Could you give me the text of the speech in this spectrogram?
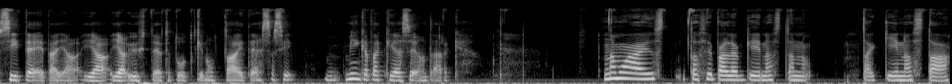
siteitä ja, ja, ja yhteyttä tutkinut taiteessasi. Minkä takia se on tärkeää? No mua on just tosi paljon kiinnostanut tai kiinnostaa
